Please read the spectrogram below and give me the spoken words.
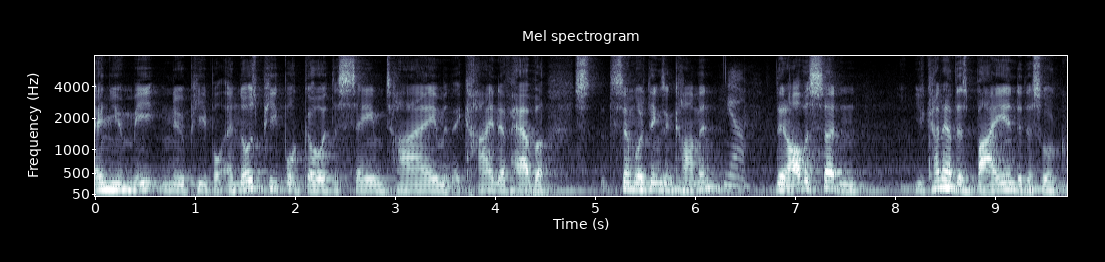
and you meet new people, and those people go at the same time, and they kind of have a s- similar things in common, Yeah. then all of a sudden, you kind of have this buy-in to this little,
